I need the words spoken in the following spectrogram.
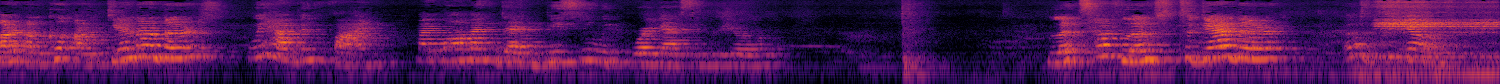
are Uncle, Auntie, and others? We have been fine. My mom and dad busy with work as usual. Let's have lunch together. Oh, sure.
